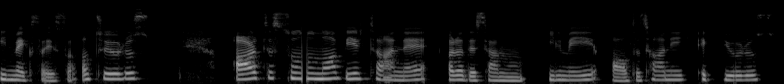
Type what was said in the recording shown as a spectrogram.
ilmek sayısı atıyoruz. Artı sonuna bir tane ara desen ilmeği 6 tane ekliyoruz.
